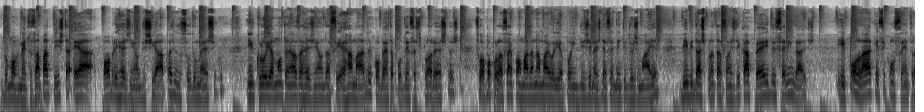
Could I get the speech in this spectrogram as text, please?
do movimento zapatista é a pobre região de Chiapas, no sul do México. Inclui a montanhosa região da Sierra Madre, coberta por densas florestas. Sua população é formada na maioria por indígenas descendentes dos maias, vive das plantações de café e dos seringais. E por lá que se concentra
